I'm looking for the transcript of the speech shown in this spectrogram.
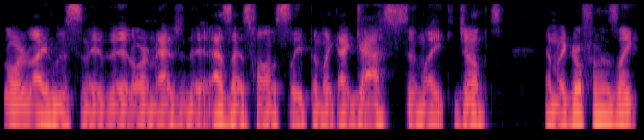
or I hallucinated it or imagined it as I was falling asleep, and like I gasped and like jumped, and my girlfriend was like,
